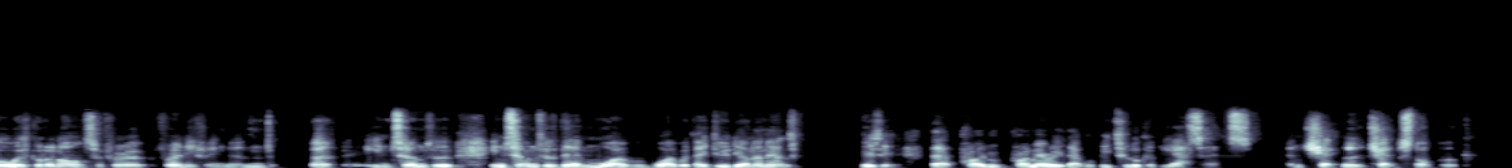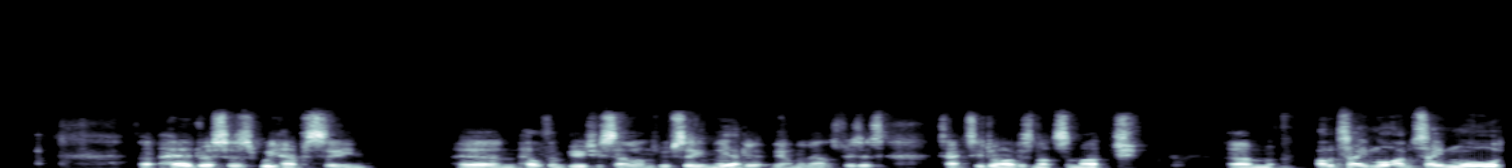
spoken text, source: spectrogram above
always got an answer for for anything, and but in terms of in terms of them, why why would they do the unannounced visit? That prim primarily that would be to look at the assets and check the check the stock book. Uh, hairdressers we have seen, um, health and beauty salons we've seen them yeah. get the unannounced visits. Taxi drivers not so much. Um, I would say more. I would say more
